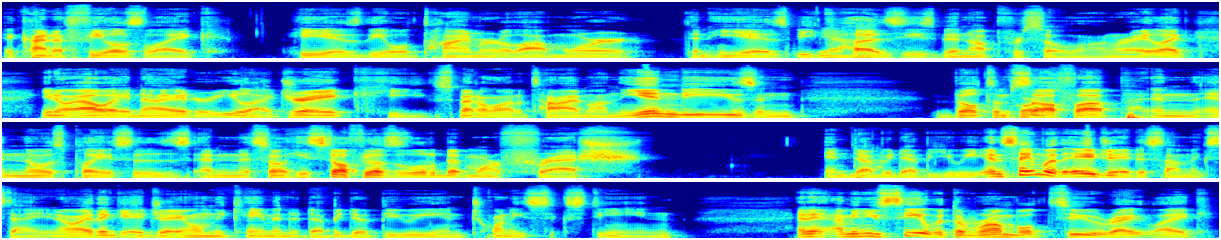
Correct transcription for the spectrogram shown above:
it kind of feels like he is the old timer a lot more than he is because yeah. he's been up for so long, right? Like, you know, LA Knight or Eli yeah. Drake, he spent a lot of time on the indies and built himself up in in those places and so he still feels a little bit more fresh in yeah. WWE. And same with AJ to some extent. You know, I think AJ only came into WWE in 2016. And I mean, you see it with the Rumble too, right? Like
